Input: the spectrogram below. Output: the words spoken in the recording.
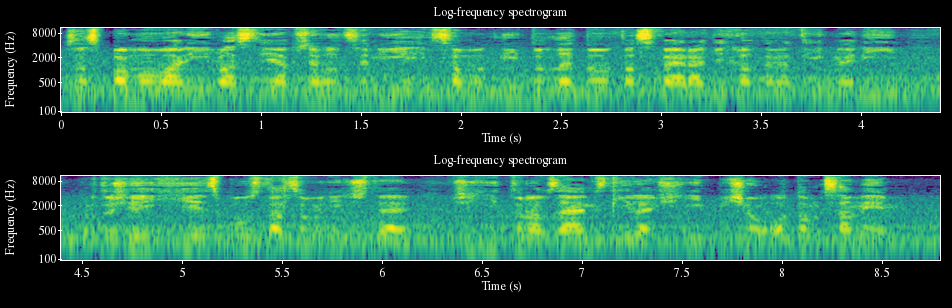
zaspamovaný vlastně a přehlcený je i samotný tohleto, ta sféra těch alternativních médií, protože jich je spousta, co oni čte, všichni to navzájem sdílejí, všichni píšou o tom samým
